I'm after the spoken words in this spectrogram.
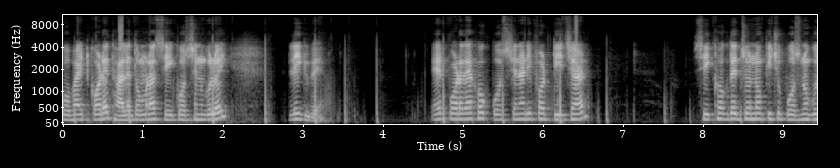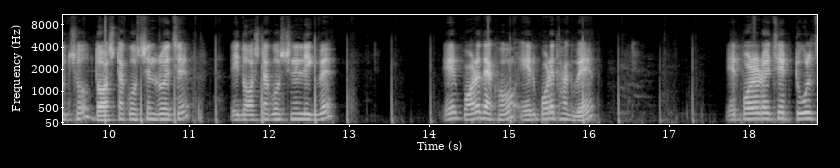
প্রোভাইড করে, তাহলে তোমরা সেই কোশ্চেনগুলোই লিখবে। এরপরে দেখো কোশ্চেনারি ফর টিচার শিক্ষকদের জন্য কিছু প্রশ্নগুচ্ছ। দশটা কোশ্চেন রয়েছে। এই দশটা কোশ্চেনই লিখবে। এরপরে দেখো, এরপরে থাকবে, এরপরে রয়েছে টুলস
